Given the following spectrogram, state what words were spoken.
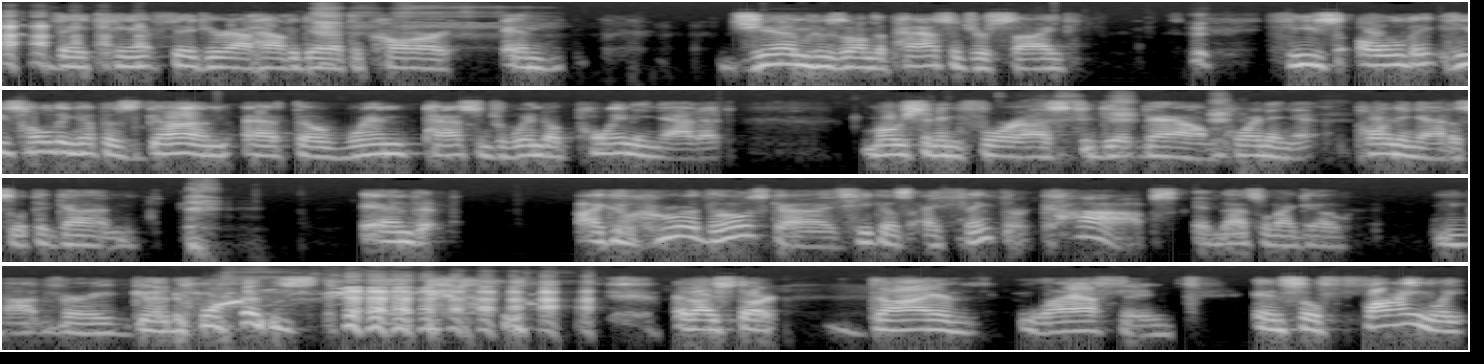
they can't figure out how to get out the car. And Jim, who's on the passenger side, he's holding he's holding up his gun at the wind passenger window, pointing at it, motioning for us to get down, pointing at pointing at us with the gun. And I go, who are those guys? He goes, I think they're cops. And that's when I go, not very good ones. and I start dying laughing. And so finally,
